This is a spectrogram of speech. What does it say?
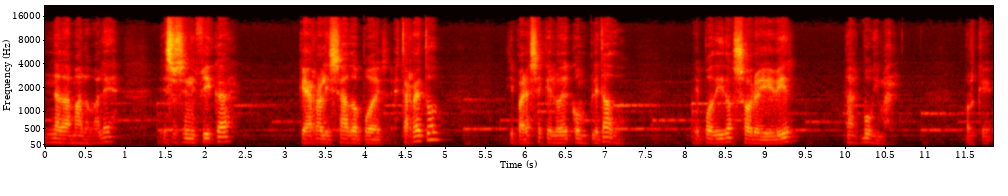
nada malo, ¿vale? Eso significa que he realizado pues este reto y parece que lo he completado. He podido sobrevivir al Boogeyman porque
